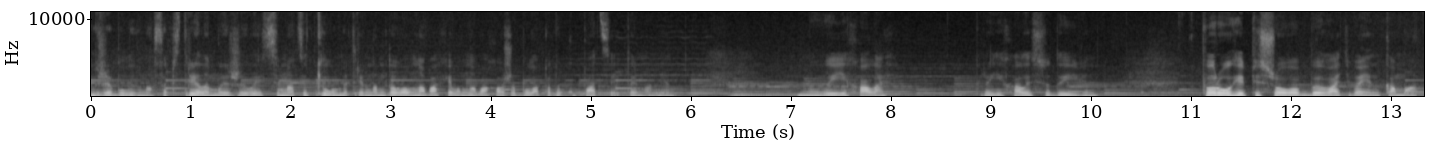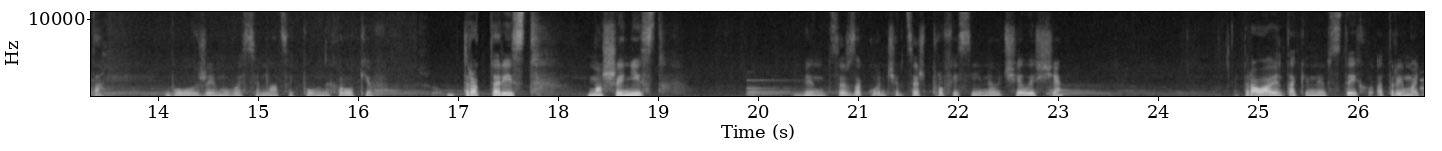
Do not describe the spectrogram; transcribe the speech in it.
Вже були в нас обстріли, ми жили 17 кілометрів нам до Волновахи. Волноваха вже була під окупацією в той момент. Ми виїхали, приїхали сюди, і він пороги пішов оббивати воєнкомата. Було вже йому 18 повних років. Тракторист, машиніст. Він це ж закінчив, це ж професійне училище. Права він так і не встиг отримати.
